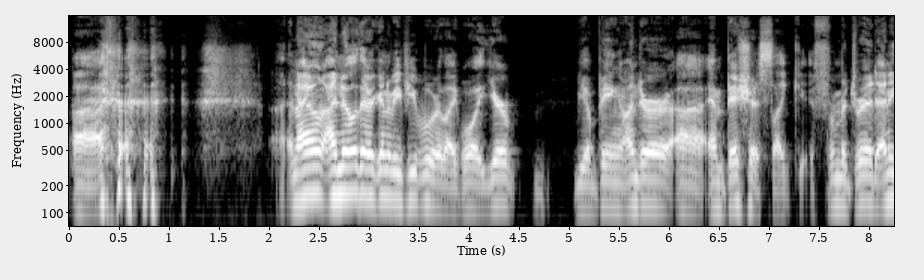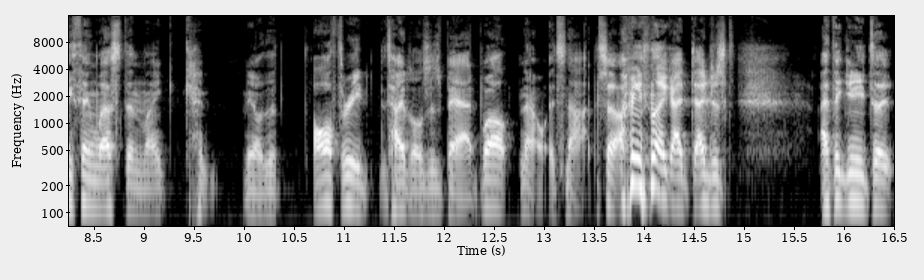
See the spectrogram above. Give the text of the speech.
Uh, and I I know there are going to be people who are like, "Well, you're you know being under uh, ambitious. Like for Madrid, anything less than like you know the all three titles is bad." Well, no, it's not. So I mean, like I I just I think you need to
